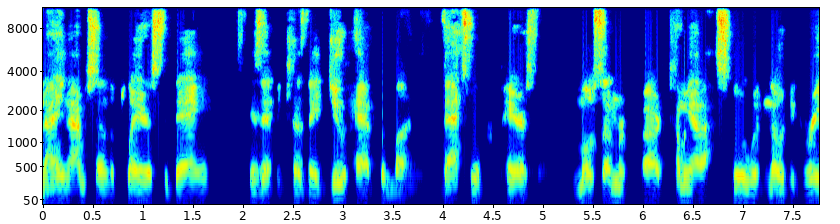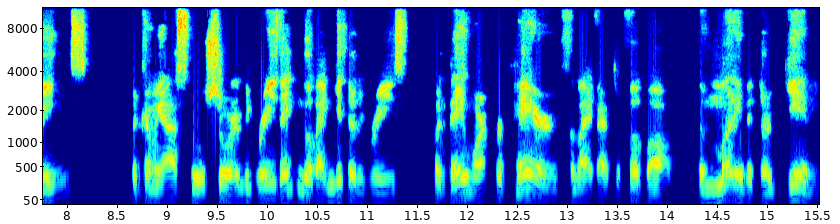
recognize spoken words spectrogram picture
99% of the players today is that because they do have the money, that's what prepares them. Most of them are, are coming out of school with no degrees. They're coming out of school shorter degrees. They can go back and get their degrees, but they weren't prepared for life after football. The money that they're getting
